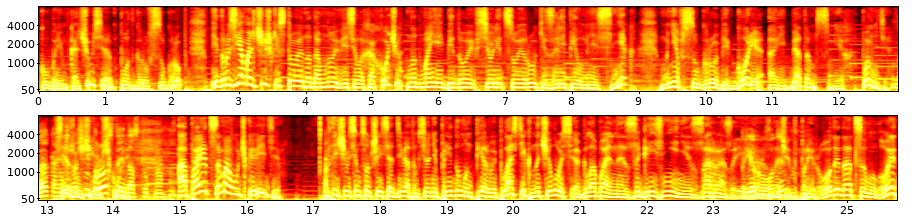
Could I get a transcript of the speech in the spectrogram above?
кубарем качуся, под гору в сугроб, и друзья-мальчишки, стоя надо мной, весело хохочут над моей бедой, все лицо и руки залепил мне снег, мне в сугробе горе, а ребятам смех. Помните? Да, конечно, Все же очень просто и доступно. А поэт-самоучка, видите? В 1869-м сегодня придуман первый пластик, началось глобальное загрязнение заразой э, природы. значит, природы, да, целлулоид.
